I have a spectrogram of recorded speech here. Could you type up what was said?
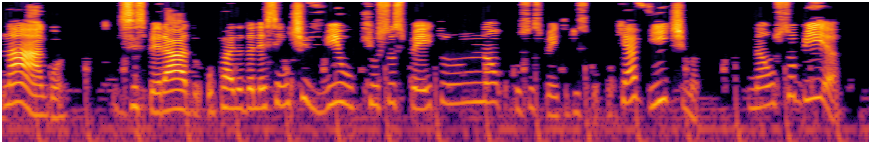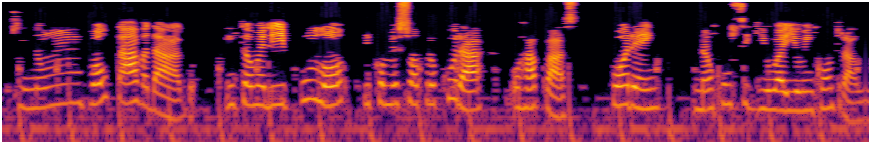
na água. Desesperado, o pai do adolescente viu que o suspeito não, o suspeito, desculpa, que a vítima não subia, que não voltava da água. Então ele pulou e começou a procurar o rapaz. Porém, não conseguiu aí o encontrá-lo.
